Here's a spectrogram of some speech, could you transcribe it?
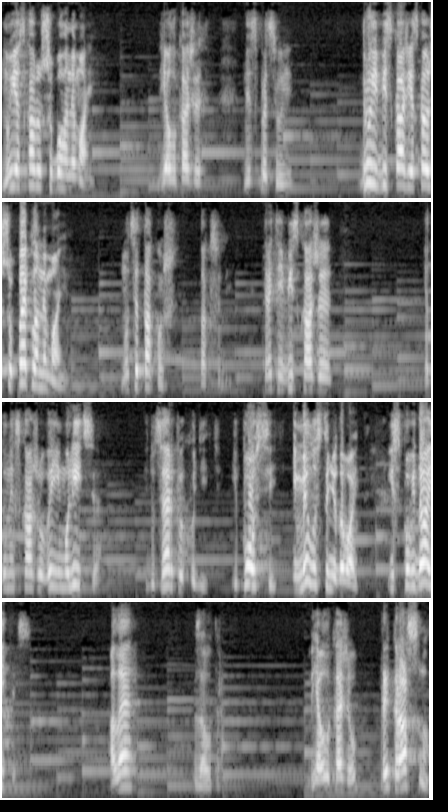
Ну, я скажу, що Бога немає. Диявол каже, не спрацює. Другий біс каже, я скажу, що пекла немає. Ну, це також так собі. Третій біс каже, я до них скажу, ви і моліться, і до церкви ходіть, і постіть, і милостиню давайте, і сповідайтесь. Але завтра. Диявол каже, прекрасно,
